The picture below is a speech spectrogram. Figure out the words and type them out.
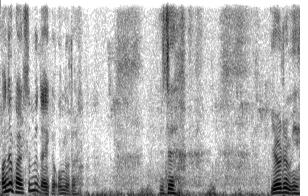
완전 밝습니다, 이게 오늘은. 이제 여름이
